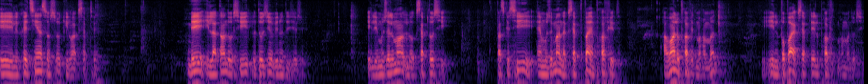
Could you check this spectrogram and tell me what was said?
Et les chrétiens sont ceux qui l'ont accepté. Mais ils attendent aussi le deuxième venu de Jésus. Et les musulmans l'acceptent aussi. Parce que si un musulman n'accepte pas un prophète avant le prophète Mohammed, il ne peut pas accepter le prophète Mohammed aussi.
